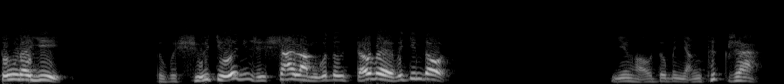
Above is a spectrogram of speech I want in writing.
Tu là gì? Tôi phải sửa chữa những sự sai lầm của tôi trở về với chính tôi. Nhưng hậu tôi mới nhận thức ra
